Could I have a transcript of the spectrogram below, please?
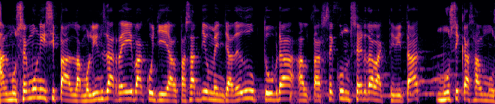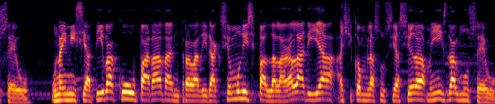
El Museu Municipal de Molins de Rei va acollir el passat diumenge 10 d'octubre el tercer concert de l'activitat Músiques al Museu, una iniciativa cooperada entre la Direcció Municipal de la Galeria així com l'Associació d'Amics del Museu.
